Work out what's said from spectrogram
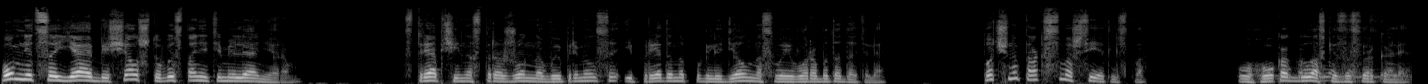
Помнится, я обещал, что вы станете миллионером. Стряпчий настороженно выпрямился и преданно поглядел на своего работодателя. — Точно так, с ваше сиятельство. Ого, как глазки засверкали.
